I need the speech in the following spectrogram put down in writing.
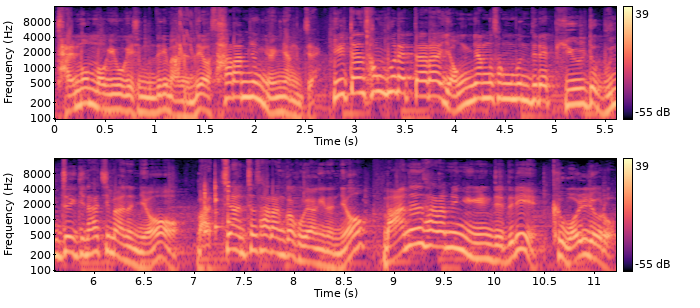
잘못 먹이고 계신 분들이 많은데요. 사람용 영양제. 일단 성분에 따라 영양 성분들의 비율도 문제긴 하지만은요. 맞지 않죠, 사람과 고양이는요. 많은 사람용 영양제들이 그 원료로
